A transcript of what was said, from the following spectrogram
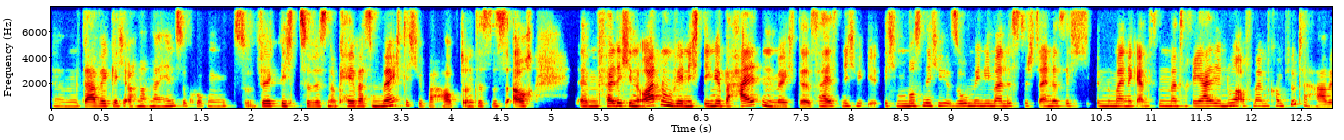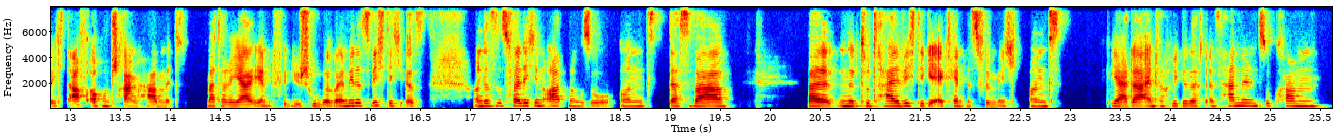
ähm, da wirklich auch nochmal hinzugucken, zu, wirklich zu wissen, okay, was möchte ich überhaupt? Und das ist auch ähm, völlig in Ordnung, wenn ich Dinge behalten möchte. Das heißt nicht, ich muss nicht so minimalistisch sein, dass ich meine ganzen Materialien nur auf meinem Computer habe. Ich darf auch einen Schrank haben mit Materialien für die Schule, weil mir das wichtig ist. Und das ist völlig in Ordnung so. Und das war, war eine total wichtige Erkenntnis für mich. Und ja, da einfach, wie gesagt, ins Handeln zu kommen,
